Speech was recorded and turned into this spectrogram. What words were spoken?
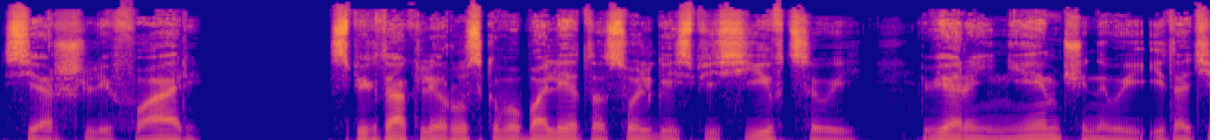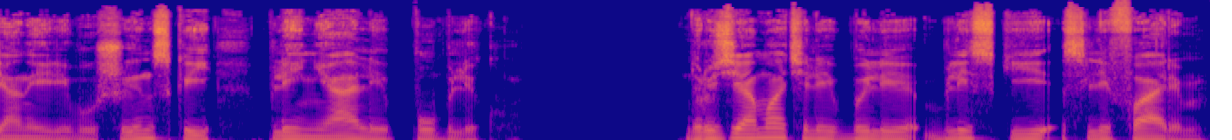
Серж Лифарь, спектакли русского балета с Ольгой Списивцевой, Верой Немчиновой и Татьяной Рябушинской пленяли публику. Друзья матери были близки с Лифарем.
